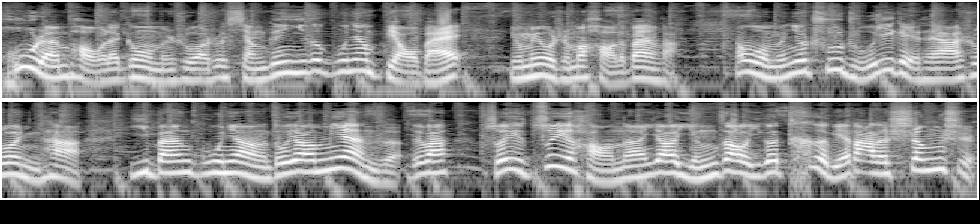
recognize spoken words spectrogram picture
忽然跑过来跟我们说，说想跟一个姑娘表白，有没有什么好的办法？那我们就出主意给他呀，说你看啊，一般姑娘都要面子，对吧？所以最好呢，要营造一个特别大的声势。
